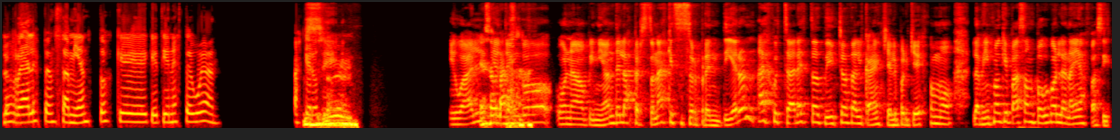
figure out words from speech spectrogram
los reales pensamientos que, que tiene este weón. Asqueroso. Sí. Mm. Igual Eso yo pasa. tengo una opinión de las personas que se sorprendieron a escuchar estos dichos de Arcángel, porque es como lo mismo que pasa un poco con la Naya Fácil.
